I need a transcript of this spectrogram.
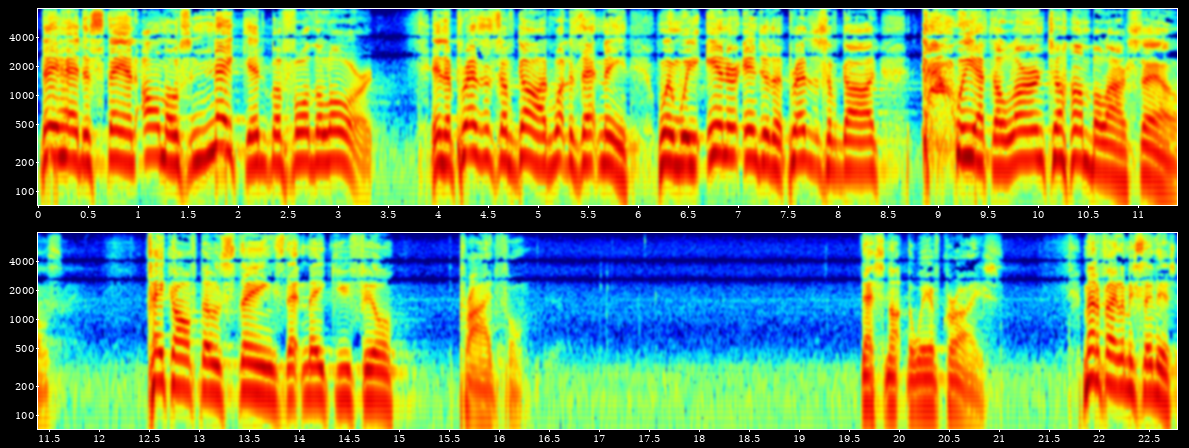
They had to stand almost naked before the Lord. In the presence of God, what does that mean? When we enter into the presence of God, we have to learn to humble ourselves. Take off those things that make you feel prideful. That's not the way of Christ. Matter of fact, let me say this.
